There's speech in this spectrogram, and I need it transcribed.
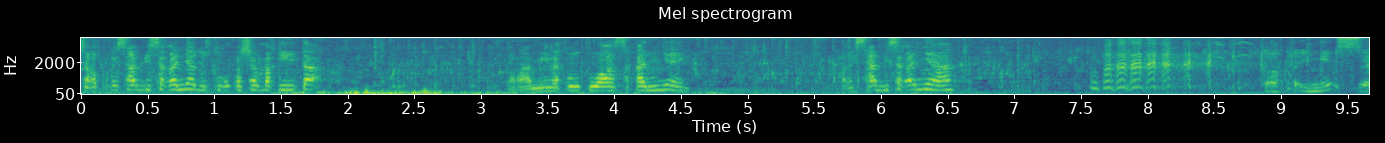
Tsaka pakisabi sa kanya, gusto ko pa siya makita. Maraming natutuwa sa kanya eh. Pakisabi sa kanya, Kakainis.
